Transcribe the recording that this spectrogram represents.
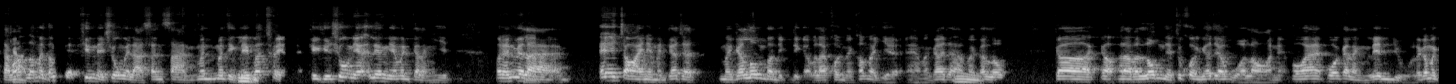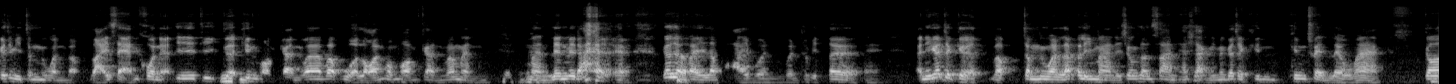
แต่ว่าแล้วมันต้องเกิดขึ้นในช่วงเวลาสั้นๆ มันมันถึงเรียกว่าเทรนด์คือคือช่วงนี้เรื่องนี้มันกำลังฮิต เพราะฉะนั้นเวลาไอ้จอยเนี่ยมันก็จะมันก็ล่มตอนดึกๆเวลาคนมันเข้ามาเยอะอ่ามันก็จะมันก็ล่ม ก็ก็เวลามันล่มเนี่ยทุกคนก็จะหัวร้อนเนี่ยเพราะว่าเพราะว่ากำลังเล่นอยู่ แล้วก็มันก็จะมีจำนวนแบบหลายแสนคนเนี่ยที่ที่เกิดขึ้นพร้อมกันว่าว่าหัวร้อนพร้อมๆกันว่ามันมันเล่นไม่ได้ ก็จะไประบายบนบนทวิตเตอร์อันนี้ก็จะเกิดแบบจำนวนและปริมาณในช่วงสั้นๆแฮชแท็กนี้มันก็จะขึ้นขึ้นเทรนด์เร็วมาก ก็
